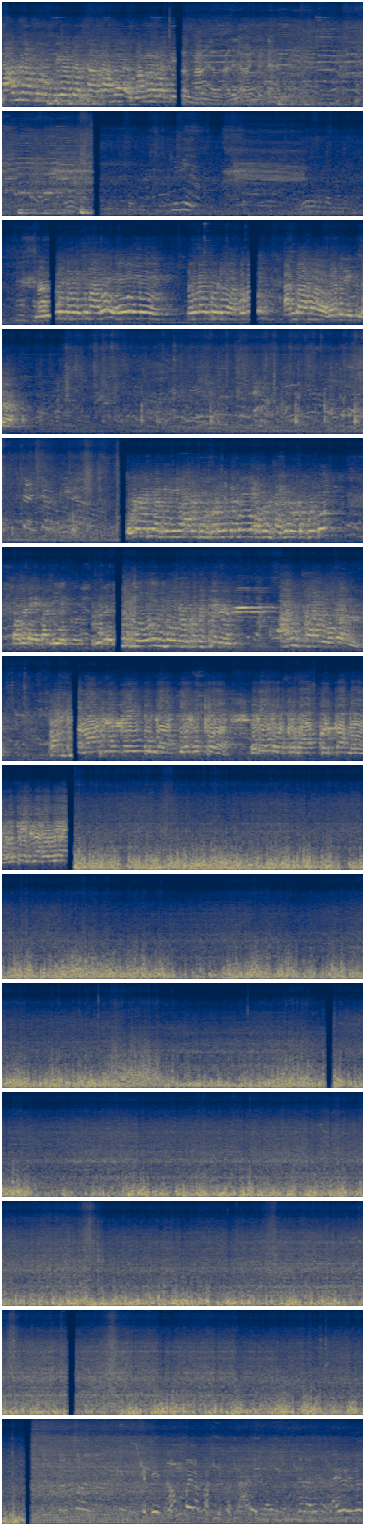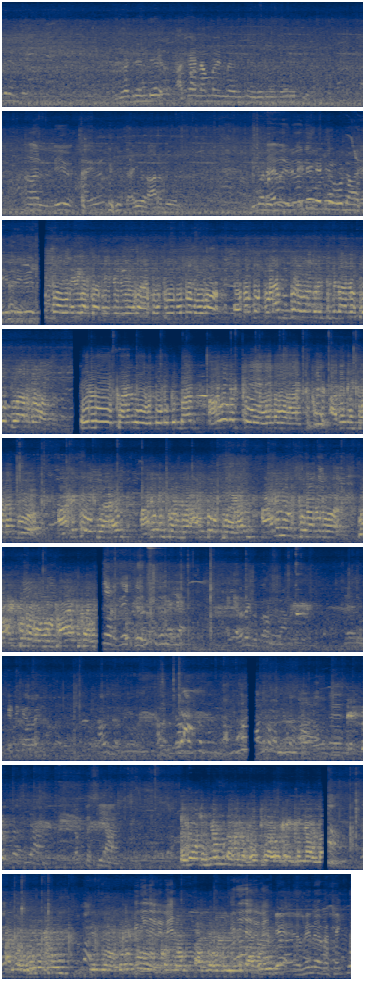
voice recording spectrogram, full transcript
பாதுகாப்பு உத்தியோகத்திற்காக மங்கள வழக்கு அதில் வந்துட்டேன் நன்றி வைக்குமாறு ஏஏ நிறுவனத்துடைய அன்பாக வேண்டியிருக்கின்றோம் உடனடி கொடுக்கின்றதை அவர் போட்டு பள்ளியை அனுசரவுடன் இருபத்தி ரெண்டு. அக்கா நம்பர் ரெண்டு. லீவ் டிரைவர் டிரைவர் ஆரம்பி டிரைவர் இருபத்தி டிரைவர் இருபத்தி கடந்து கொண்டிருக்கின்றார் அவருக்கு அதனை தொடர்ந்து அடுத்த ஒட்டியாளர் அதனை தொடர்ந்து அடுத்த ஒட்டியாளர் அனைவருக்கும் நமது வாழ்த்துக்களையும் வாழ்த்துக்கள் இதோ இன்னும் ஒரு போட்டியாளர்கள் பின்னால் அந்த வீரர்கள் இந்த இடத்தில்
